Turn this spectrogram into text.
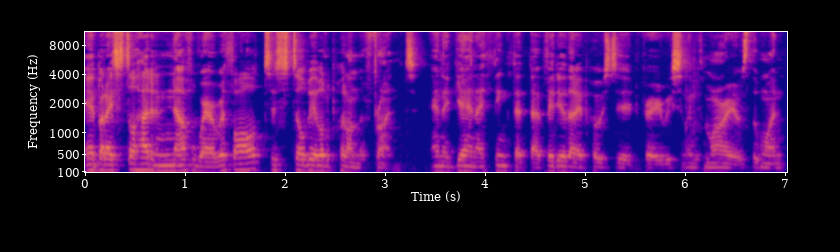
And, but I still had enough wherewithal to still be able to put on the front. And again, I think that that video that I posted very recently with Mario is the one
